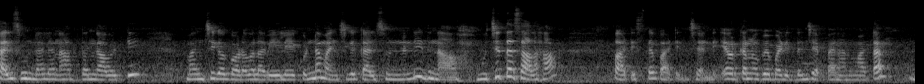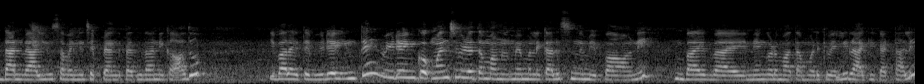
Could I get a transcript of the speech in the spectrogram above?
కలిసి ఉండాలి అని అర్థం కాబట్టి మంచిగా గొడవలు అవి లేకుండా మంచిగా కలిసి ఉండండి. ఇది నా ఉచిత సలహా. పాటిస్తే పాటించండి. ఎవరికైనా ఉపయోగపడిద్దని చెప్పాను అనమాట దాని వాల్యూస్ అవన్నీ చెప్పేంత పెద్దదాన్ని కాదు. ఇవాళ అయితే వీడియో ఇంతే. వీడియో ఇంకొక మంచి వీడియోతో మమ్మల్ని మిమ్మల్ని కలుస్తుంది మీ పావుని. Bye bye. నేను కూడా మా తమ్ముడికి వెళ్ళి రాఖీ కట్టాలి.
